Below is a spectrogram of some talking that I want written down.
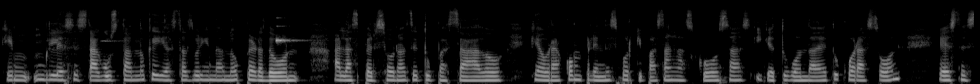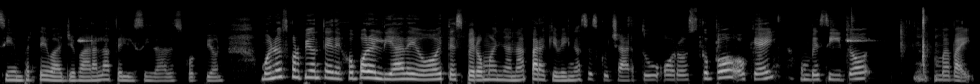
que les está gustando que ya estás brindando perdón a las personas de tu pasado, que ahora comprendes por qué pasan las cosas y que tu bondad de tu corazón este siempre te va a llevar a la felicidad, Escorpión. Bueno, Escorpión, te dejo por el día de hoy, te espero mañana para que vengas a escuchar tu horóscopo, ¿ok? Un besito, bye bye.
